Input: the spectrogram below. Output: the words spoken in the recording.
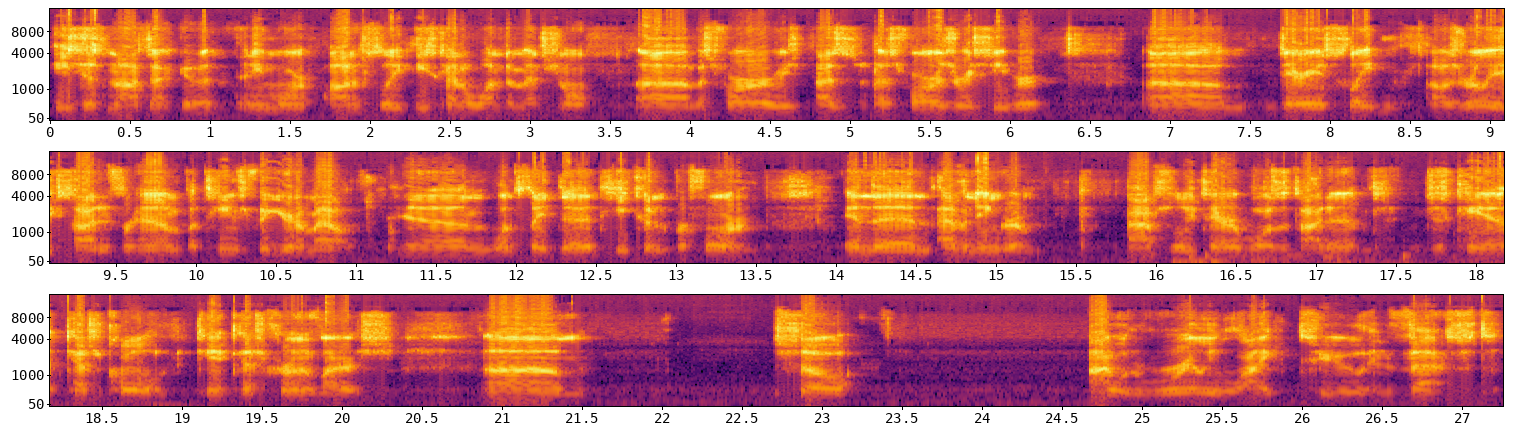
he's just not that good anymore. Honestly, he's kind of one dimensional um, as far as as far as receiver. Um, Darius Slayton. I was really excited for him, but teams figured him out. And once they did, he couldn't perform. And then Evan Engram, absolutely terrible as a tight end. Just can't catch a cold, can't catch coronavirus. Um, so I would really like to invest.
